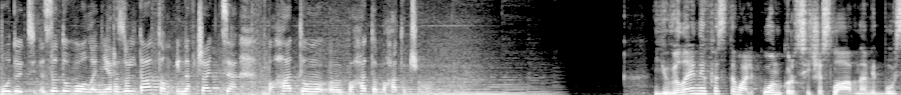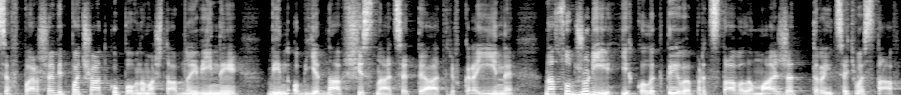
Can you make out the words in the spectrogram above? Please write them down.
будуть задоволені результатом і навчаться багато багато чому. Ювілейний фестиваль конкурс Січеславна відбувся вперше від початку повномасштабної війни. Він об'єднав 16 театрів країни. На суд журі їх колективи представили майже 30 вистав.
